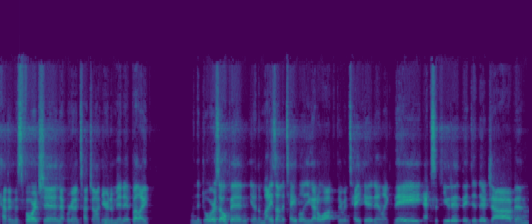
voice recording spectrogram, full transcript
having misfortune that we're going to touch on here in a minute. But like when the doors open, you know, the money's on the table. You got to walk through and take it. And like they executed, they did their job. And,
